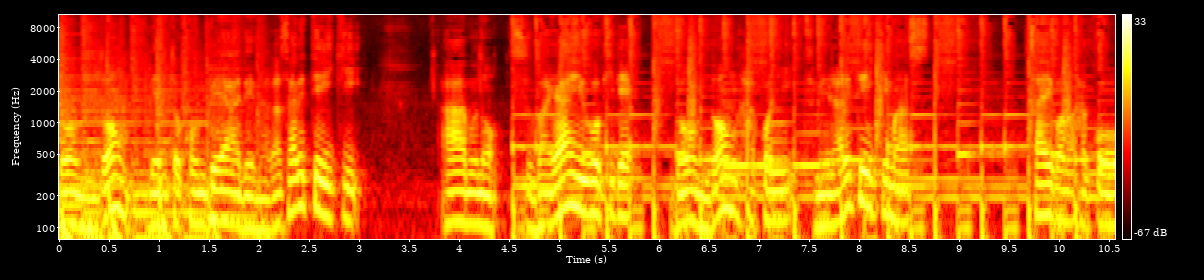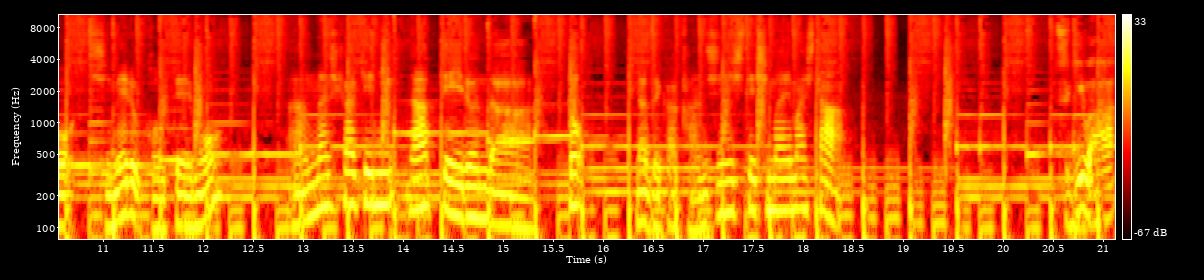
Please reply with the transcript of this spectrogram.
どんどんベルトコンベヤーで流されていきアームの素早い動きでどんどん箱に詰められていきます。最後の箱を閉める工程もあんな仕掛けになっているんだ？となぜか感心してしまいました。次は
